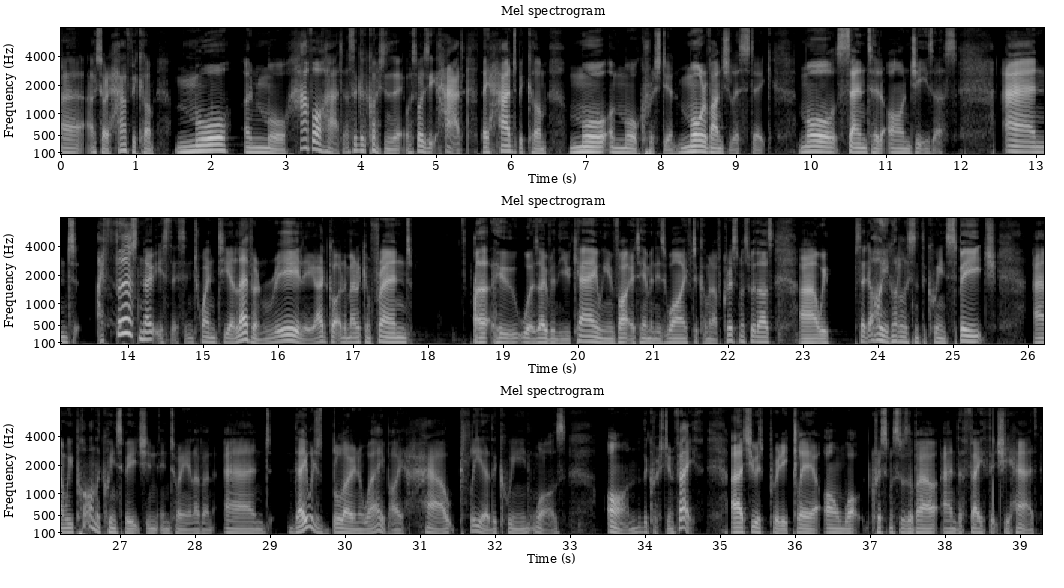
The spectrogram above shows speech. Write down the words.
uh, I'm sorry, have become more and more, have or had? That's a good question, isn't it? I suppose it had. They had become more and more Christian, more evangelistic, more centered on Jesus. And I first noticed this in 2011, really. I'd got an American friend. Uh, who was over in the UK? We invited him and his wife to come and have Christmas with us. Uh, we said, "Oh, you've got to listen to the Queen's speech," and we put on the Queen's speech in, in 2011, and they were just blown away by how clear the Queen was on the Christian faith. Uh, she was pretty clear on what Christmas was about and the faith that she had.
